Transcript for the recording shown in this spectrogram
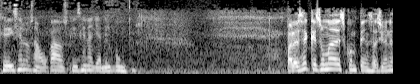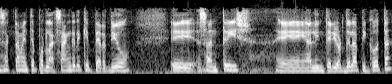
¿Qué dicen los abogados? ¿Qué dicen allá en el búnker? Parece que es una descompensación exactamente por la sangre que perdió eh, Santrich eh, al interior de la picota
